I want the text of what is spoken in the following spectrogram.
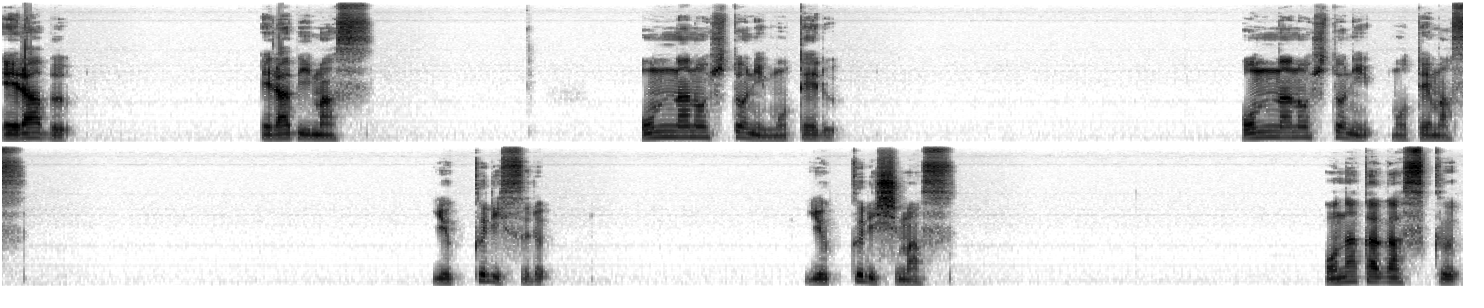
選ぶ、選びます。女の人にモテる、女の人にモテます。ゆっくりする、ゆっくりします。お腹がすく、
